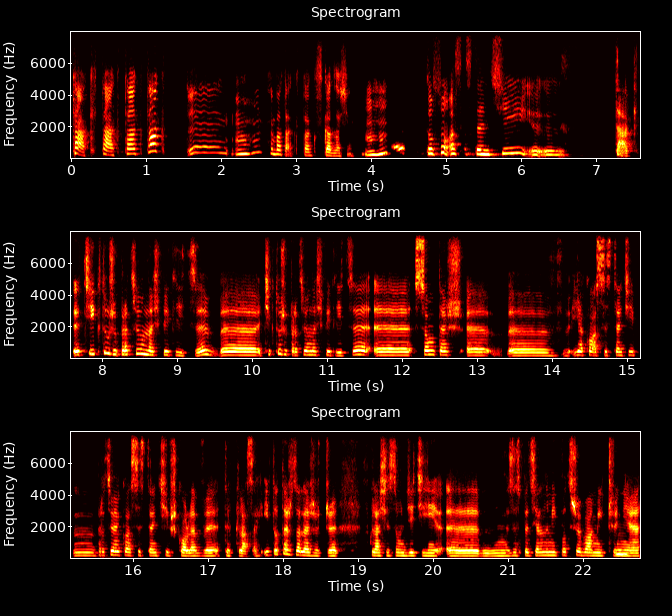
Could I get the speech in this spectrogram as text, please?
tak, tak, tak, tak. E, mhm, chyba tak, tak, zgadza się. Mhm. To są asystenci y, tak, y, ci, którzy pracują na świetlicy, y, ci, którzy pracują na świetlicy, y, są też jako asystenci, mm, pracują jako asystenci w szkole w tych klasach. I to też zależy, czy w klasie są dzieci ze specjalnymi potrzebami, czy nie. Mm,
